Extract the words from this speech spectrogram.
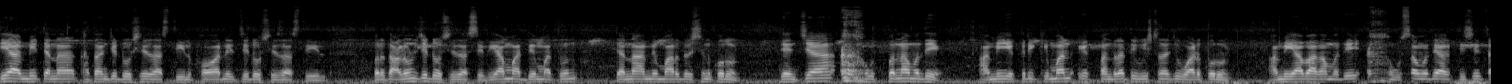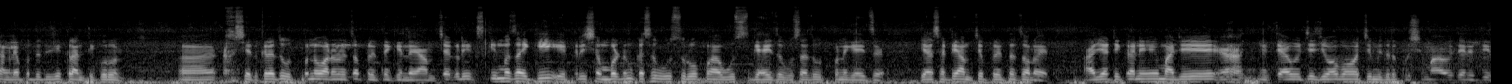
ते आम्ही त्यांना खतांचे डोसेस असतील फवारणीचे डोसेस असतील परत आळूणचे डोसेस असतील या माध्यमातून त्यांना आम्ही मार्गदर्शन करून त्यांच्या उत्पन्नामध्ये आम्ही एकरी किमान एक पंधरा ते वीस टनाची वाढ करून आम्ही या भागामध्ये ऊसामध्ये अतिशय चांगल्या पद्धतीची क्रांती करून शेतकऱ्याचं उत्पन्न वाढवण्याचा प्रयत्न केला आहे. आमच्याकडे एक स्कीमच आहे की एकरी शंभर टन कसं ऊस रोप ऊस घ्यायचं ऊसाचं उत्पन्न घ्यायचं यासाठी आमचे प्रयत्न चालू आहेत. आज या ठिकाणी माझे त्यावेळचे जीवाभावाचे मित्र कृषी महाविद्यालयातील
